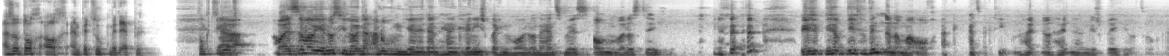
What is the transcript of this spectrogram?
Also doch auch ein Bezug mit Apple. Funktioniert. Ja, aber es ist immer wieder lustig, Leute anrufen hier, die dann Herrn Granny sprechen wollen oder Herrn Smith, auch immer lustig. wir, wir, wir, verbinden dann immer auch ganz aktiv und halten, halten dann Gespräche und so, ja.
